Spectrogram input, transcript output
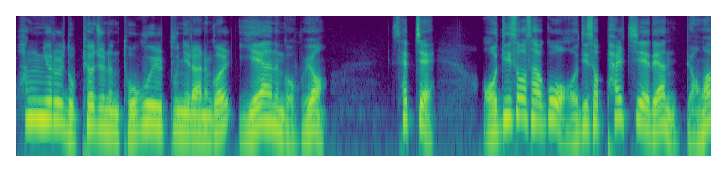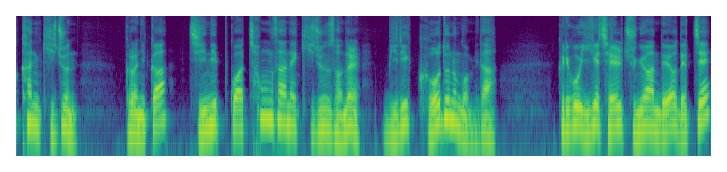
확률을 높여주는 도구일 뿐이라는 걸 이해하는 거고요. 셋째, 어디서 사고 어디서 팔지에 대한 명확한 기준, 그러니까 진입과 청산의 기준선을 미리 그어두는 겁니다. 그리고 이게 제일 중요한데요. 넷째,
